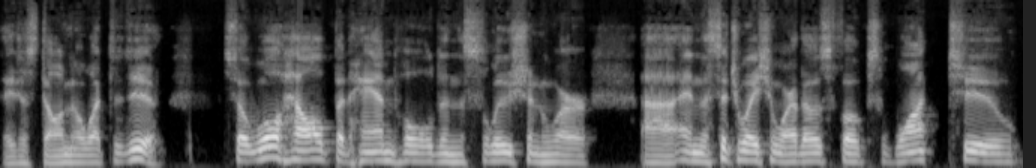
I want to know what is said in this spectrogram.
they just don't know what to do. So we'll help and handhold in the solution where, uh, in the situation where those folks want to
